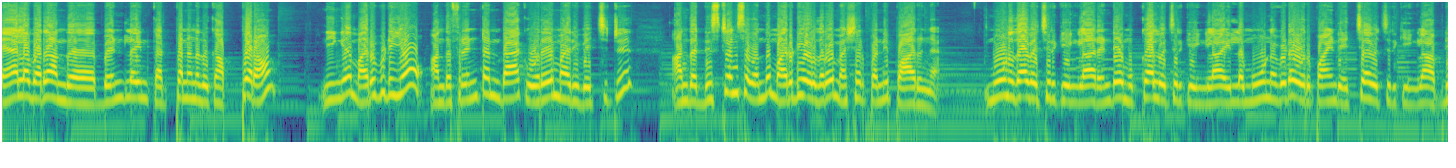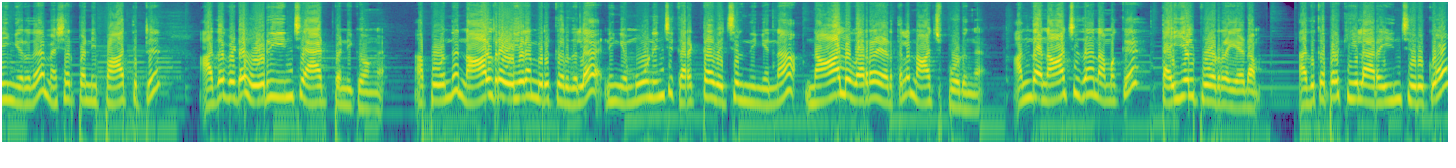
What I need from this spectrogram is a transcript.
மேலே வர அந்த பெண்ட் லைன் கட் பண்ணினதுக்கு அப்புறம் நீங்கள் மறுபடியும் அந்த ஃப்ரண்ட் அண்ட் பேக் ஒரே மாதிரி வச்சுட்டு அந்த டிஸ்டன்ஸை வந்து மறுபடியும் ஒரு தடவை மெஷர் பண்ணி பாருங்கள் மூணு தான் வச்சுருக்கீங்களா? ரெண்டே முக்கால் வச்சுருக்கீங்களா? இல்லை மூணை விட ஒரு பாயிண்ட் எச்சா வச்சுருக்கீங்களா? அப்படிங்கிறத மெஷர் பண்ணி பார்த்துட்டு அதை விட ஒரு இன்ச் ஆட் பண்ணிக்கோங்க. அப்போ வந்து நாலரை உயரம் இருக்கிறதுல நீங்கள் மூணு இன்ச்சு கரெக்டாக வச்சுருந்தீங்கன்னா நாலு வர்ற இடத்துல நாச்சு போடுங்க. அந்த நாச்சு தான் நமக்கு தையல் போடுற இடம். அதுக்கப்புறம் கீழே அரை இன்ச் இருக்கும்.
